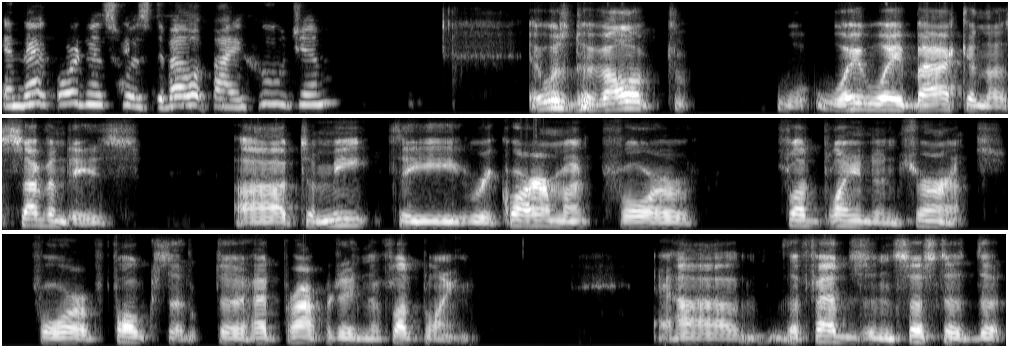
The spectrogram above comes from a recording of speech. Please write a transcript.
and that ordinance was developed by who jim It was developed w- way, way back in the 70s uh, to meet the requirement for floodplain insurance for folks that uh, had property in the floodplain. Uh, the feds insisted that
